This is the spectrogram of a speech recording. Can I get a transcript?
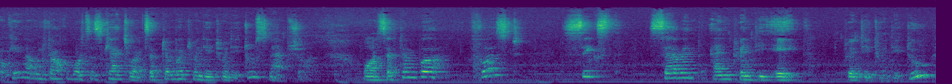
Okay, now we'll talk about Saskatchewan, September 2022 snapshot. On September 1st, 6th, 7th, and 28th, 2022,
